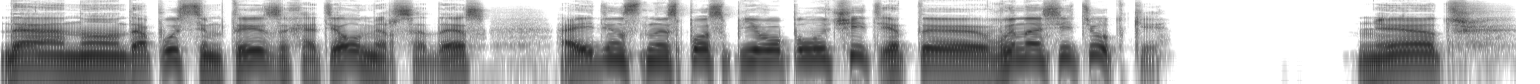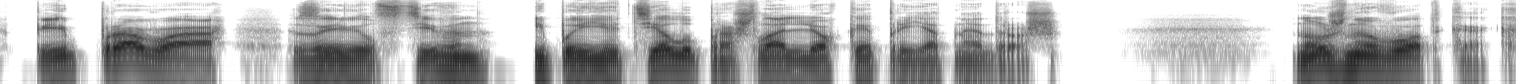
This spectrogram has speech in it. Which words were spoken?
«Да, но, допустим, ты захотел «Мерседес», а единственный способ его получить — это выносить утки». «Нет, Пип права», — заявил Стивен и по ее телу прошла легкая приятная дрожь. «Нужно вот как.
